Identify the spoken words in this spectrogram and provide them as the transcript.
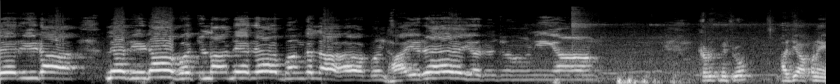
લે રીડા લે રીડા વચલા ને રે બંગલા, બંધાય રે અરજણિયા ખેડૂત મિત્રો, આજે આપણે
